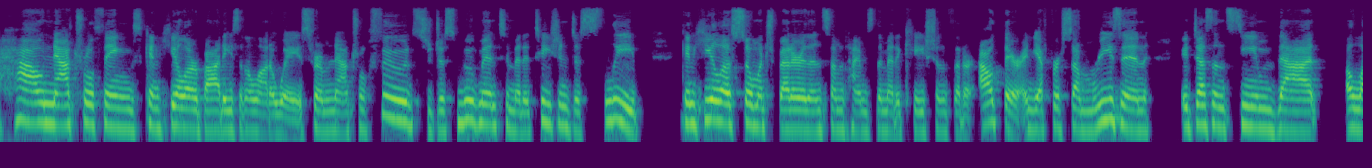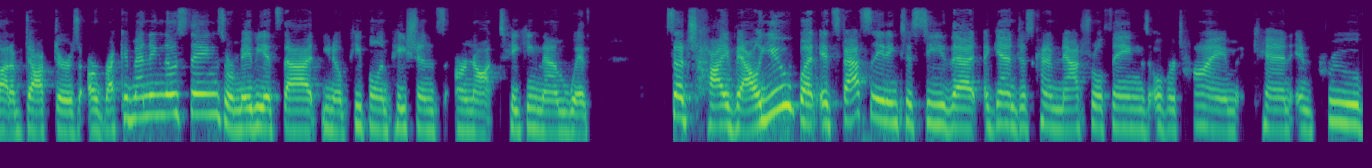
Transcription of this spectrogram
how natural things can heal our bodies in a lot of ways from natural foods to just movement to meditation to sleep can heal us so much better than sometimes the medications that are out there and yet for some reason it doesn't seem that a lot of doctors are recommending those things or maybe it's that you know people and patients are not taking them with such high value but it's fascinating to see that again just kind of natural things over time can improve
